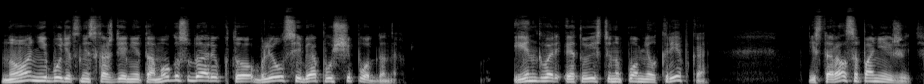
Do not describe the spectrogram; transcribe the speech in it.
но не будет снисхождения тому государю, кто блюл себя пуще подданных. Ингварь эту истину помнил крепко и старался по ней жить.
